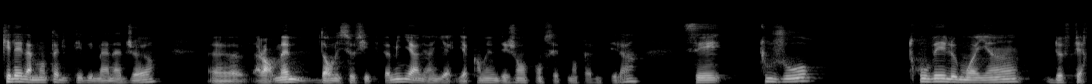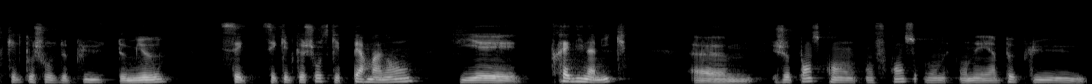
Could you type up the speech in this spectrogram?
Quelle est la mentalité des managers? Euh, Alors, même dans les sociétés familiales, hein, il, y y, a, quand même des gens qui ont cette mentalité-là. C'est toujours trouver le moyen de faire quelque chose de plus, de mieux. C'est quelque chose qui est permanent, qui est très dynamique. Euh, je pense qu'en France, on, on est un peu plus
